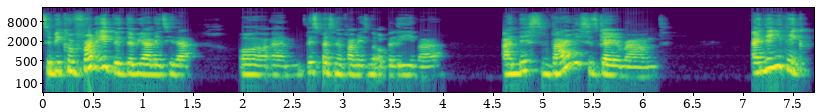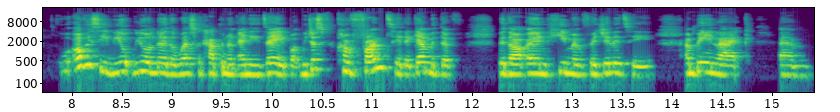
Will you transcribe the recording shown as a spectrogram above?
to be confronted with the reality that, or um, this person in family is not a believer and this virus is going around. And then you think, well, obviously, we, all- we all know the worst could happen on any day, but we just confronted again with the with our own human fragility and being like, um,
